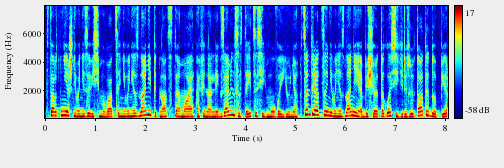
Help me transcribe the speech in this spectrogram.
Старт внешнего независимого оценивания знаний 15 мая, а финальный экзамен состоится 7 июня. В Центре оценивания знаний обещают огласить результаты до 1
